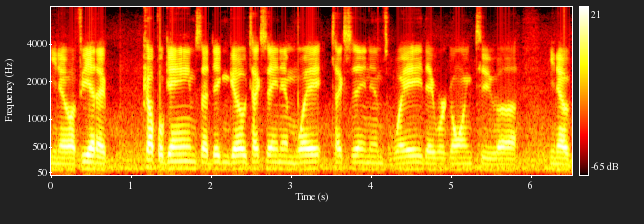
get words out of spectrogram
you know, if he had a couple games that didn't go Texas A&M way, Texas A&M's way, they were going to, uh, you know,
